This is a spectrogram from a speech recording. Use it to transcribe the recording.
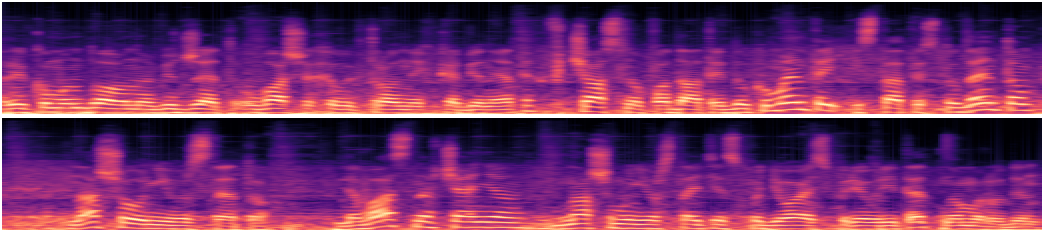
рекомендовано бюджет у ваших електронних кабінетах, вчасно подати документи і стати студентом нашого університету. Для вас навчання в нашому університеті сподіваюсь пріоритет номер один.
